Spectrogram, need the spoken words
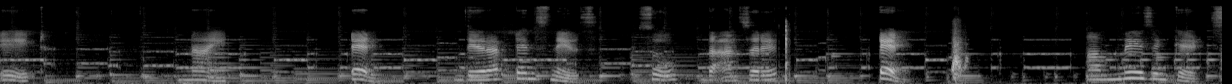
eight, nine, ten. There are ten snails. So the answer is ten. Amazing kids!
